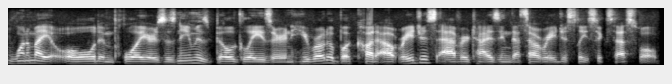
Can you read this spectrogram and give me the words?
one of my old employers. His name is Bill Glazer, and he wrote a book called Outrageous Advertising That's Outrageously Successful.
